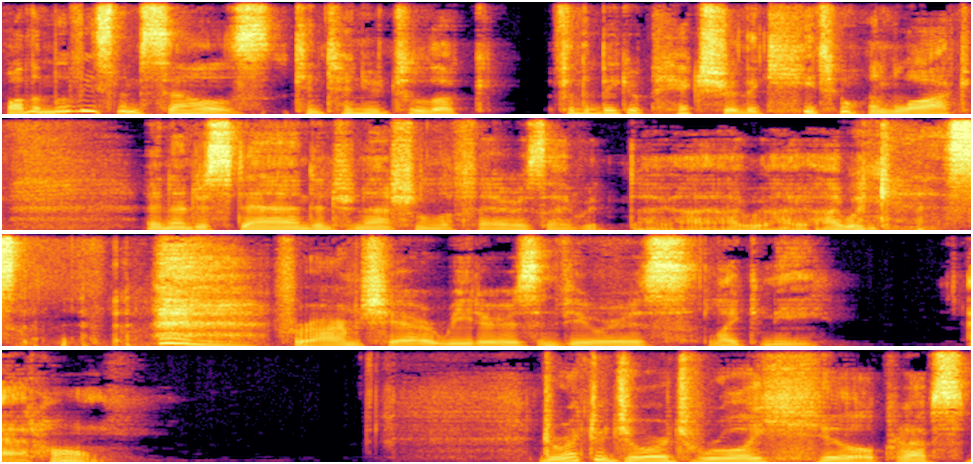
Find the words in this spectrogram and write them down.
While the movies themselves continued to look for the bigger picture, the key to unlock and understand international affairs, I would, I, I, I, I would guess, for armchair readers and viewers like me at home. Director George Roy Hill, perhaps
